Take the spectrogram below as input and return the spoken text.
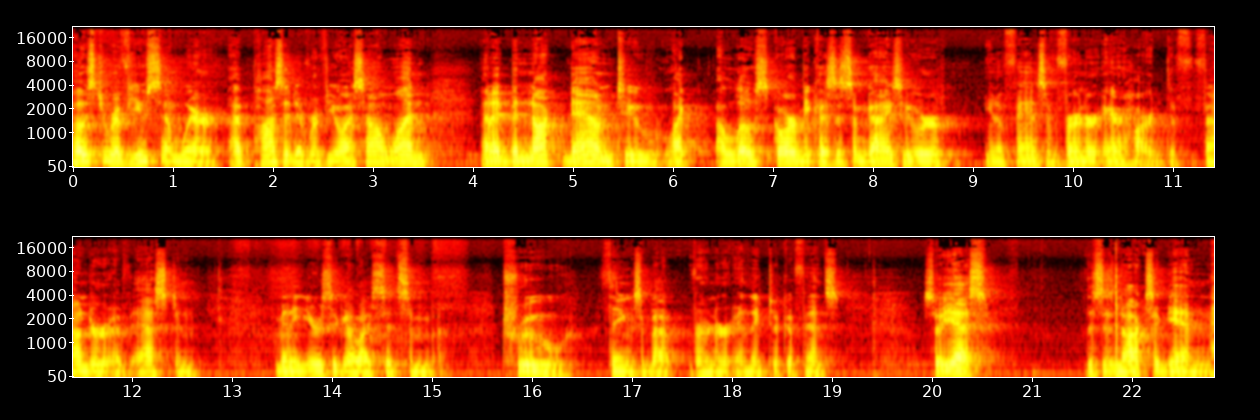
post a review somewhere, a positive review. I saw one and I'd been knocked down to like a low score because of some guys who were, you know, fans of Werner Erhard, the founder of Est. And many years ago, I said some true things about Werner and they took offense. So, yes, This is Knox again.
